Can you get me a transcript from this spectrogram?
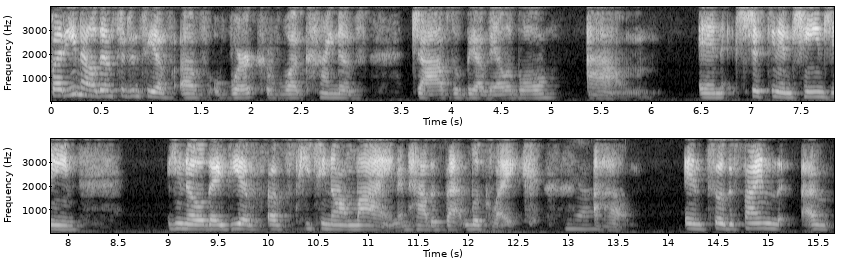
but you know, the uncertainty of, of work, of what kind of jobs will be available, um, and shifting and changing. You know, the idea of, of teaching online and how does that look like? Yeah. Um, and so to find, I'm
